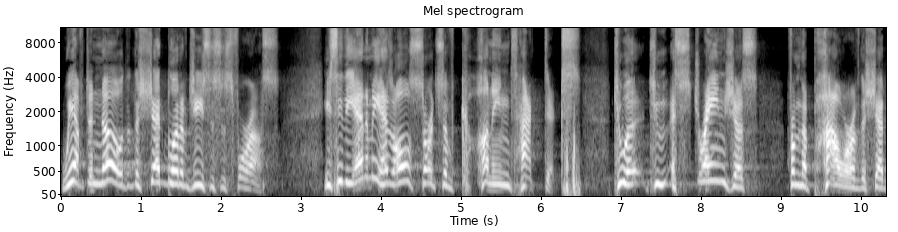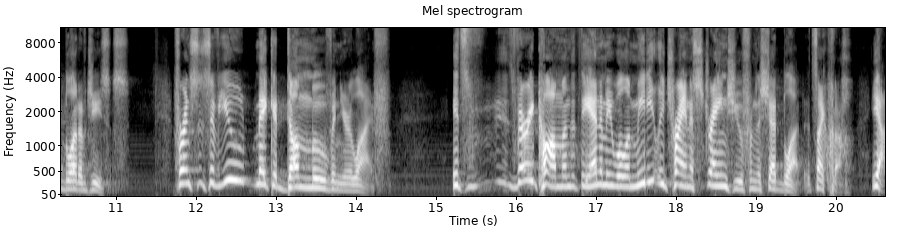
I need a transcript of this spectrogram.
We have to know that the shed blood of Jesus is for us. You see, the enemy has all sorts of cunning tactics to, uh, to estrange us from the power of the shed blood of Jesus. For instance, if you make a dumb move in your life, it's, it's very common that the enemy will immediately try and estrange you from the shed blood. It's like, well, yeah,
